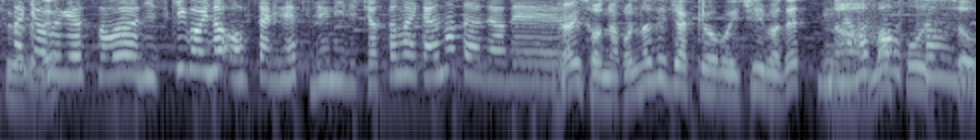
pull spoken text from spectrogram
さあ今日のゲストは錦鯉のお二人です。12時ちょっと前からの登場です。はいそんなこんなでじゃあ今日も1時まで生放送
